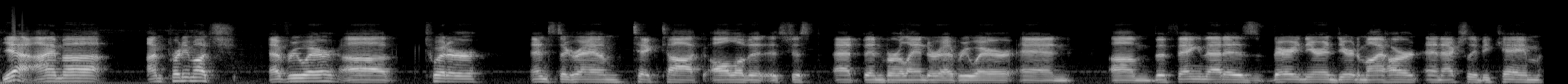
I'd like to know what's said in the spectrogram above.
Yeah, I'm uh, I'm pretty much everywhere. Twitter. Instagram, TikTok, all of it. It's just at Ben Verlander everywhere. And um, the thing that is very near and dear to my heart and actually became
